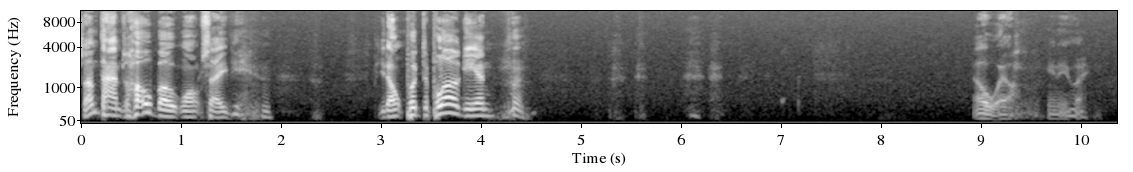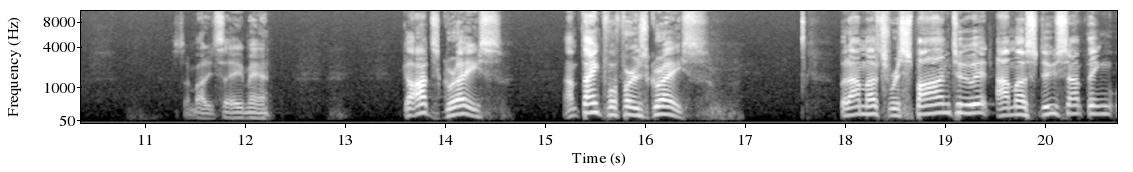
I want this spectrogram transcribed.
Sometimes a whole boat won't save you. If you don't put the plug in. Oh, well, anyway. Somebody say amen. God's grace, I'm thankful for His grace. but I must respond to it. I must do something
